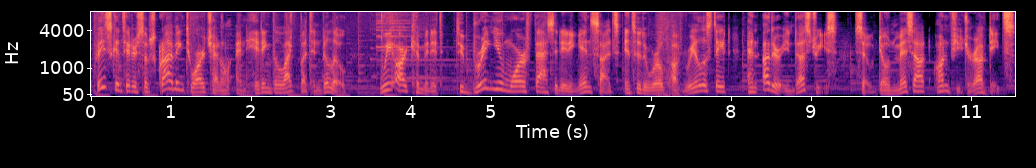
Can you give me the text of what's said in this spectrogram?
please consider subscribing to our channel and hitting the like button below. We are committed to bring you more fascinating insights into the world of real estate and other industries, so don't miss out on future updates.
